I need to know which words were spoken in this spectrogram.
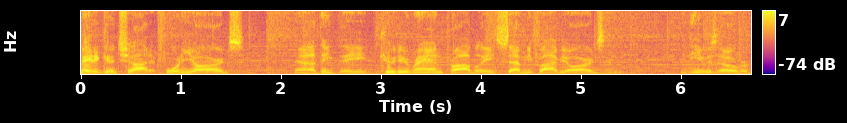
Made a good shot at 40 yards. Uh, I think the kudu ran probably 75 yards, and, and he was over.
